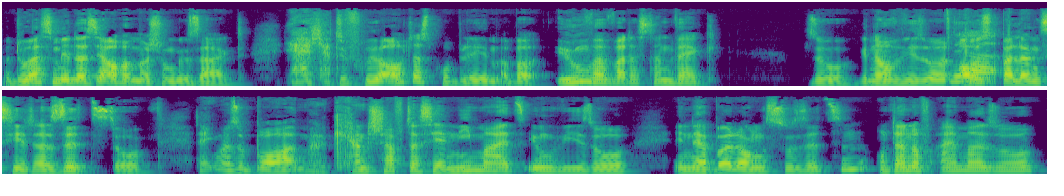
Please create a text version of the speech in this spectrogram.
Und du hast mir das ja auch immer schon gesagt. Ja, ich hatte früher auch das Problem, aber irgendwann war das dann weg. So, genau wie so ein ja. ausbalancierter Sitz, so. Denkt man so, boah, man kann, schafft das ja niemals irgendwie so in der Balance zu sitzen und dann auf einmal so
